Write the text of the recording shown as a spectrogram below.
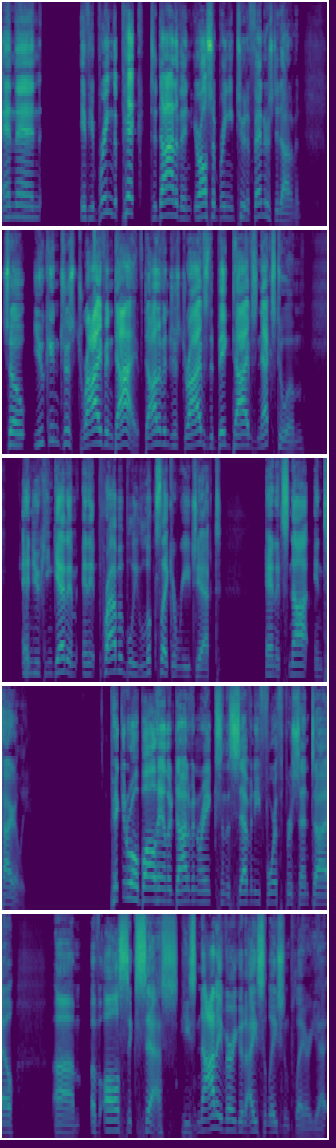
and then if you bring the pick to Donovan, you're also bringing two defenders to Donovan. So you can just drive and dive. Donovan just drives the big dives next to him, and you can get him, and it probably looks like a reject, and it's not entirely. Pick and roll ball handler, Donovan ranks in the 74th percentile um, of all success. He's not a very good isolation player yet.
